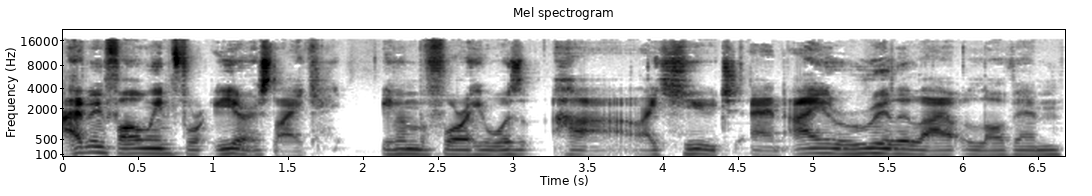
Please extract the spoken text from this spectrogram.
I've been following for years, like even before he was uh, like huge, and I really love him.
